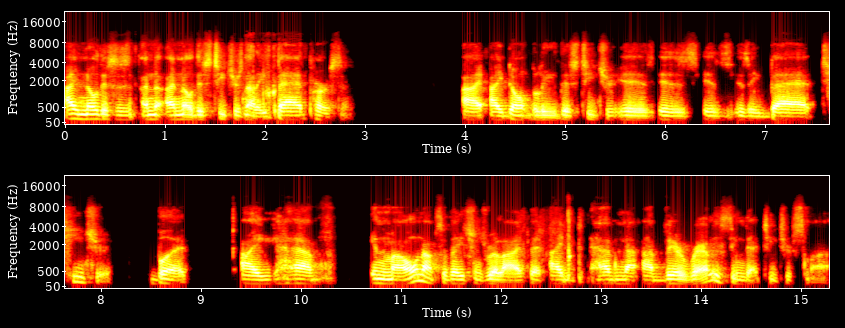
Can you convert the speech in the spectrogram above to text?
I know this is I know this teacher is not a bad person. I I don't believe this teacher is is is is a bad teacher, but I have in my own observations, realized that I have not, I've very rarely seen that teacher smile.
